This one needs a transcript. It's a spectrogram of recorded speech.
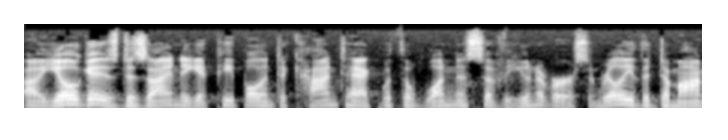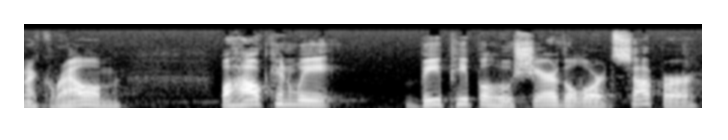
Uh, yoga is designed to get people into contact with the oneness of the universe and really the demonic realm. Well, how can we be people who share the Lord's Supper,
